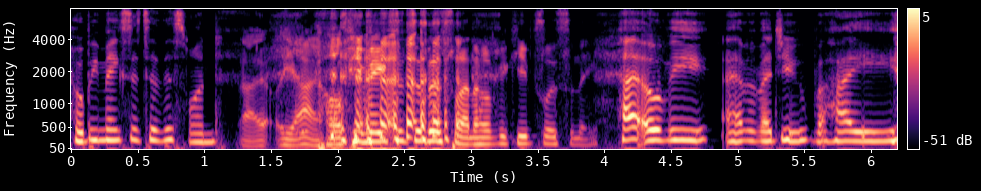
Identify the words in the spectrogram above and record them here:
Hope he makes it to this one. uh, yeah. I hope he makes it to this one. I hope he keeps listening. Hi, Obi. I haven't met you, but hi.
